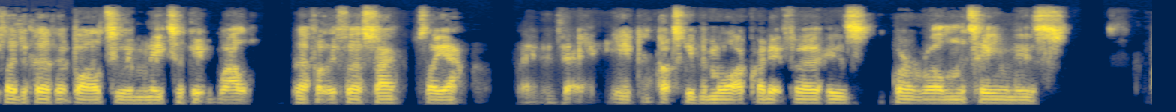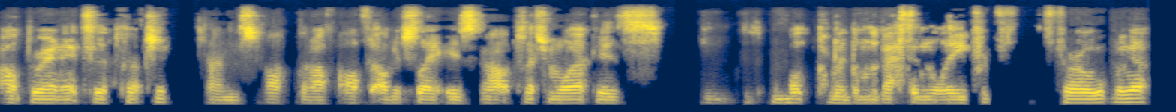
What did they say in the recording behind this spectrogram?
played a perfect ball to him, and he took it well, perfectly first time. So yeah, you've got to give him a lot of credit for his current role in the team and his operating it to perfection. And obviously, his out of position work is probably done the best in the league for, for a winger.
